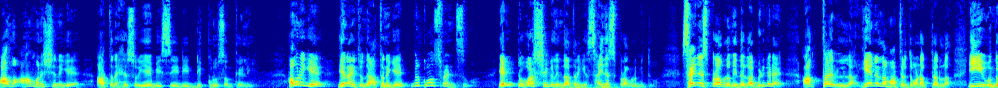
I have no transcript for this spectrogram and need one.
ಆ ಆ ಮನುಷ್ಯನಿಗೆ ಆತನ ಹೆಸರು A B C D D'Cruz ಅಂತ ಹೇಳಿ ಅವನಿಗೆ ಏನಾಯಿತು ಅಂದರೆ ಆತನಿಗೆ ಕ್ಲೋಸ್ ಫ್ರೆಂಡ್ಸು ಎಂಟು ವರ್ಷಗಳಿಂದ ಆತನಿಗೆ ಸೈನಸ್ ಪ್ರಾಬ್ಲಮ್ ಇತ್ತು. ಸೈನಸ್ ಪ್ರಾಬ್ಲಮ್ ಇದ್ದಾಗ ಬಿಡುಗಡೆ ಆಗ್ತಾ ಇರಲಿಲ್ಲ. ಏನೆಲ್ಲ ಮಾತ್ರೆ ತೊಗೊಂಡೋಗ್ತಾ ಆಗ್ತಾ ಇರಲಿಲ್ಲ. ಈ ಒಂದು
